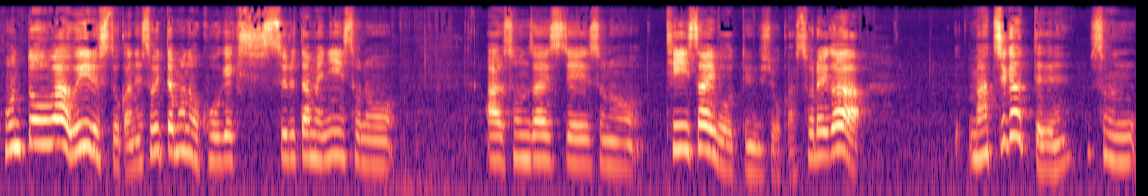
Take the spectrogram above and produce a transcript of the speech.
ー、本当はウイルスとかねそういったものを攻撃するためにそのある存在してその T 細胞っていうんでしょうか。それが間違ってねその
